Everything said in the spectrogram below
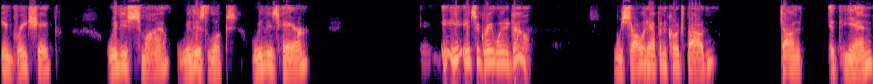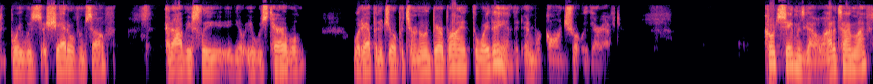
in great shape, with his smile, with his looks, with his hair. It's a great way to go. We saw what happened to Coach Bowden down at the end, where he was a shadow of himself. And obviously, you know, it was terrible what happened to Joe Paterno and Bear Bryant, the way they ended, and were gone shortly thereafter. Coach Saban's got a lot of time left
